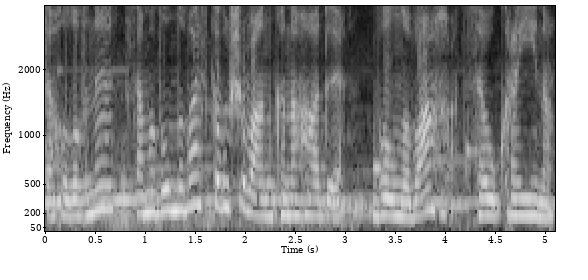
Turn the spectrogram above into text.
Та головне, саме волноваська вишиванка нагадує: Волноваха це Україна.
